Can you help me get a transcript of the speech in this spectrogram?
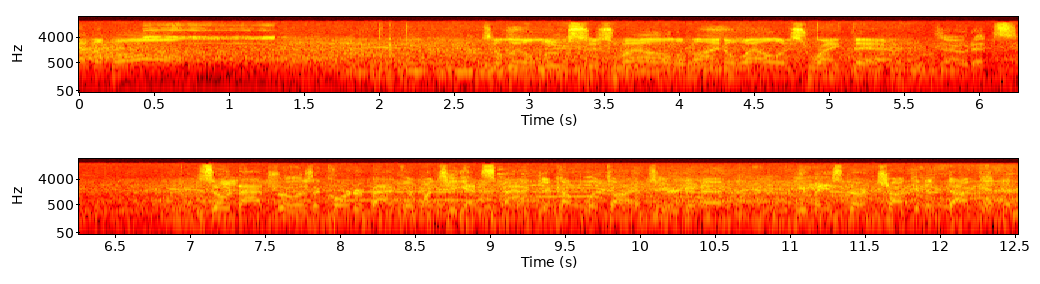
And the ball is a little loose as well. Llevi Noel is right there. Out. It's so natural as a quarterback that once you get smacked a couple of times, you're gonna, you may start chucking and ducking. And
